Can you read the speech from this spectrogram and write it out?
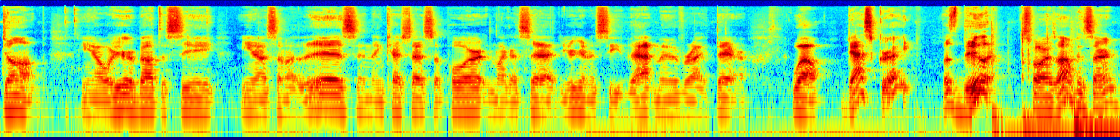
dump. You know, you're about to see, you know, some of this and then catch that support. And like I said, you're going to see that move right there. Well, that's great. Let's do it. As far as I'm concerned,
